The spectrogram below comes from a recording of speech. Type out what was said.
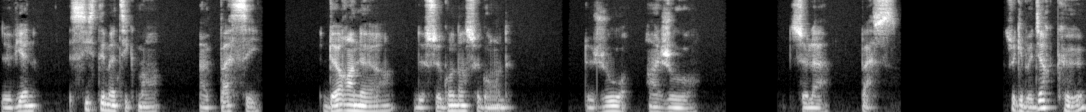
devient systématiquement un passé d'heure en heure, de seconde en seconde, de jour en jour. Cela passe. Ce qui veut dire que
